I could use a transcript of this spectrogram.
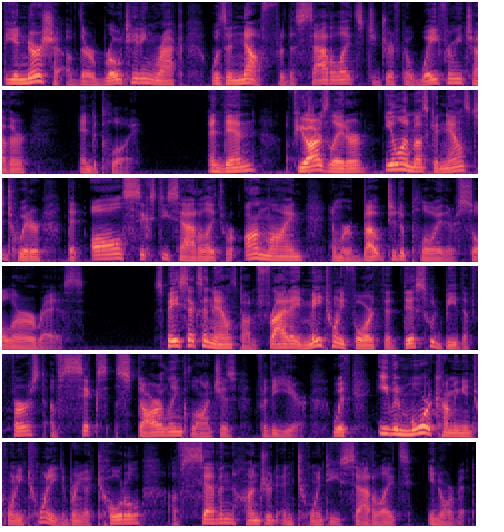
The inertia of their rotating rack was enough for the satellites to drift away from each other and deploy. And then, a few hours later, Elon Musk announced to Twitter that all 60 satellites were online and were about to deploy their solar arrays. SpaceX announced on Friday, May 24th, that this would be the first of six Starlink launches for the year, with even more coming in 2020 to bring a total of 720 satellites in orbit.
